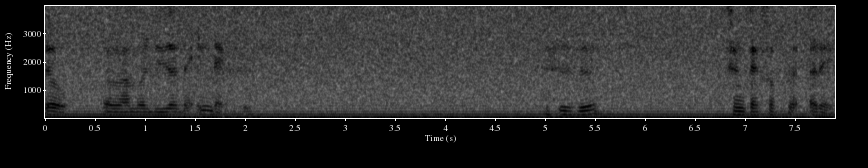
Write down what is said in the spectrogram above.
so remember these are the indexes this is the syntax of the array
